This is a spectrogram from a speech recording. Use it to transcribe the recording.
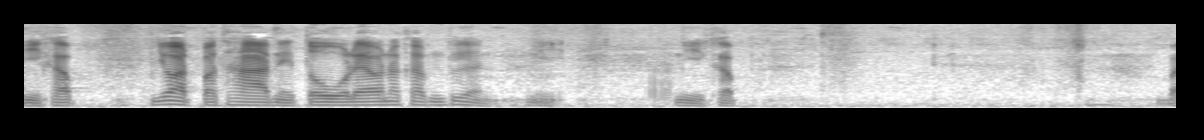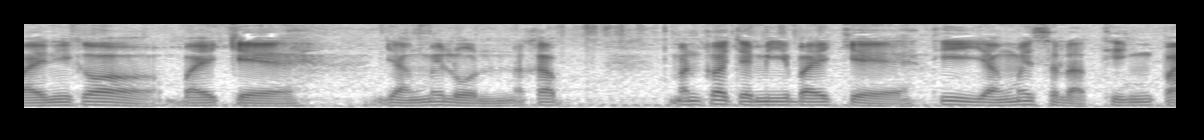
นี่ครับยอดประธานเนี่ยโตแล้วนะครับเพื่อนนี่นี่ครับ ใบนี้ก็ใบแก่ยังไม่หล่นนะครับ มันก็จะมีใบแก่ที่ยังไม่สลัดทิ้งไป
